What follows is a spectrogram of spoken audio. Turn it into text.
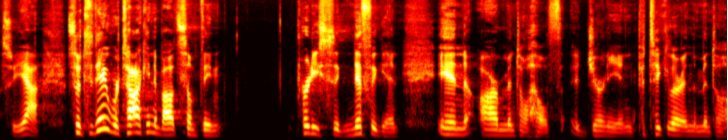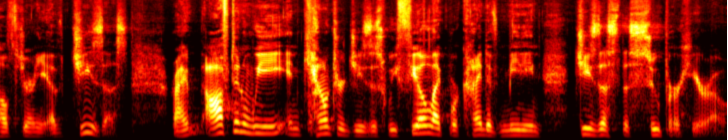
so, yeah. So, today we're talking about something pretty significant in our mental health journey, in particular in the mental health journey of Jesus, right? Often we encounter Jesus, we feel like we're kind of meeting Jesus the superhero,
